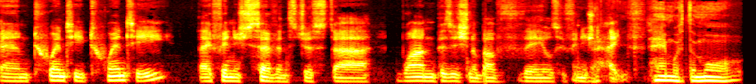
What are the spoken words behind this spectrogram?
and 2020 they finished seventh, just uh, one position above the Eels, who finished eighth. Ham with the more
